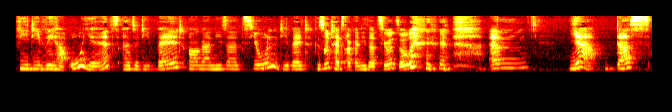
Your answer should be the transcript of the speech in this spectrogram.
wie die WHO jetzt, also die Weltorganisation, die Weltgesundheitsorganisation, so, ähm, ja, das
